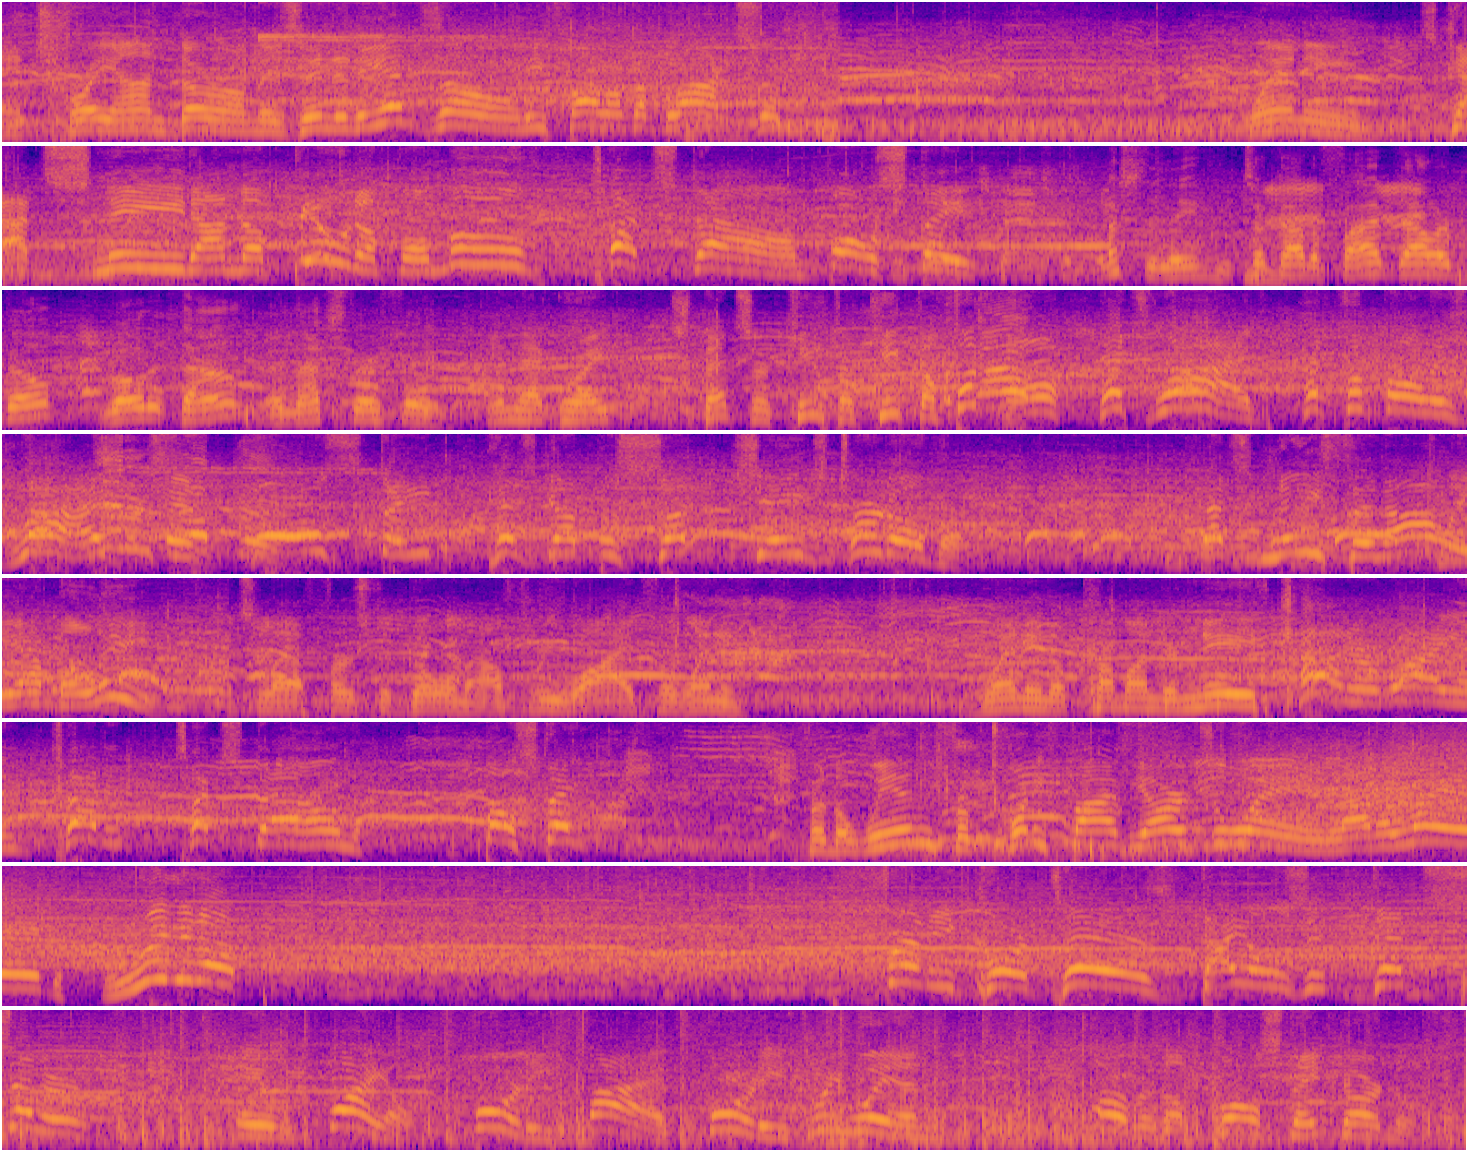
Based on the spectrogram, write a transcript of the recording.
And Trayon Durham is into the end zone. He followed the blocks of Wenning. He's got Snead on the beautiful move. Touchdown, Ball State. Destiny, he took out a $5 bill, wrote it down, and that's their thing. Isn't that great? Spencer Keith will keep the football. That's live. That football is live. And Ball State has got the sudden change turnover. That's Nathan Ollie, I believe. It's left, first and goal now, three wide for Wenning. Wenning will come underneath. Connor Ryan cut it. Touchdown, Ball State for the win from 25 yards away. Lot of leg, ring it up. Freddy Cortez dials it dead center. A wild 45-43 win over the Ball State Cardinals.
